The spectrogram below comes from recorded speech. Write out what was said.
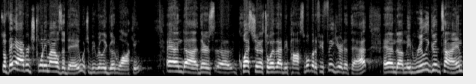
So if they average 20 miles a day, which would be really good walking, and uh, there's a question as to whether that'd be possible, but if you figure it at that and uh, made really good time,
